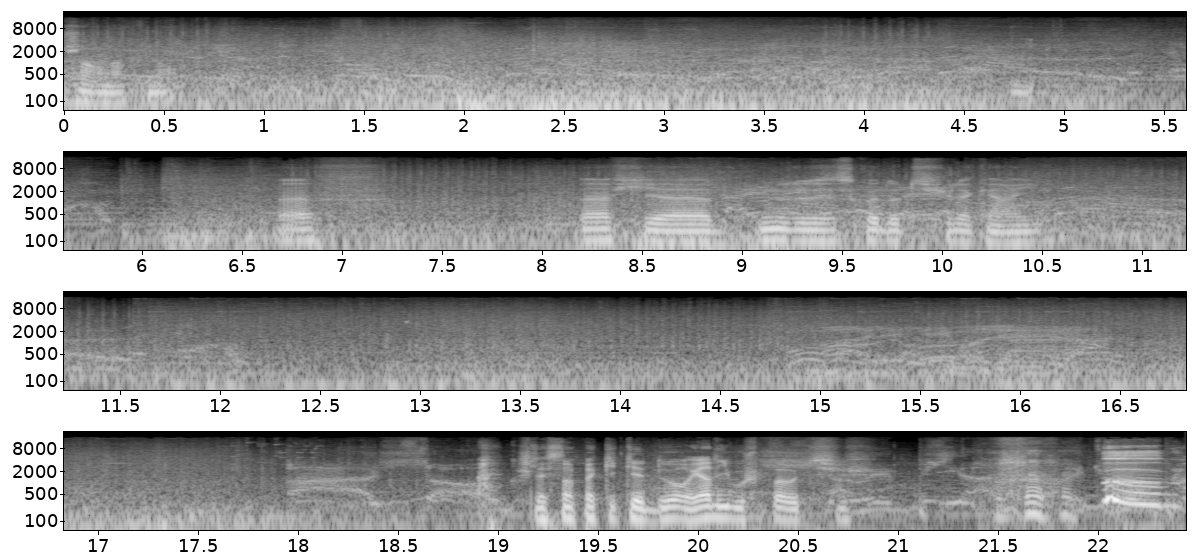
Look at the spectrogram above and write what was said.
Genre maintenant. Paf. Paf, il y a ou deux escouades au-dessus là qui arrivent. Je laisse un paquet d'eau, regarde il bouge pas au-dessus. Boum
